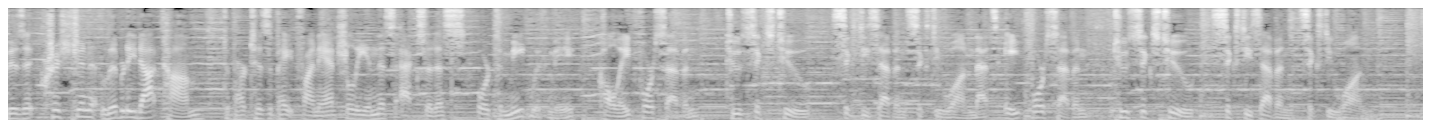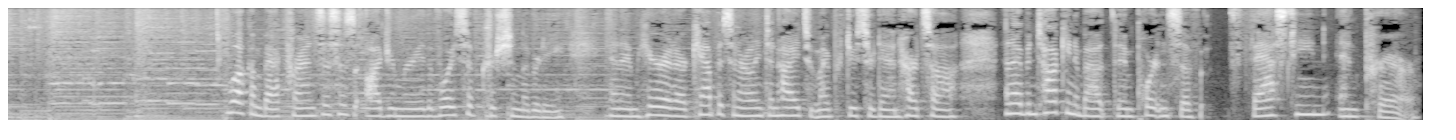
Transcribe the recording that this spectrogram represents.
Visit ChristianLiberty.com to participate financially in this exodus or to meet with me. Call 847 262 6761. That's 847 262 6761. Welcome back, friends. This is Audrey Marie, the voice of Christian Liberty, and I'm here at our campus in Arlington Heights with my producer, Dan Hartsaw, and I've been talking about the importance of fasting and prayer.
